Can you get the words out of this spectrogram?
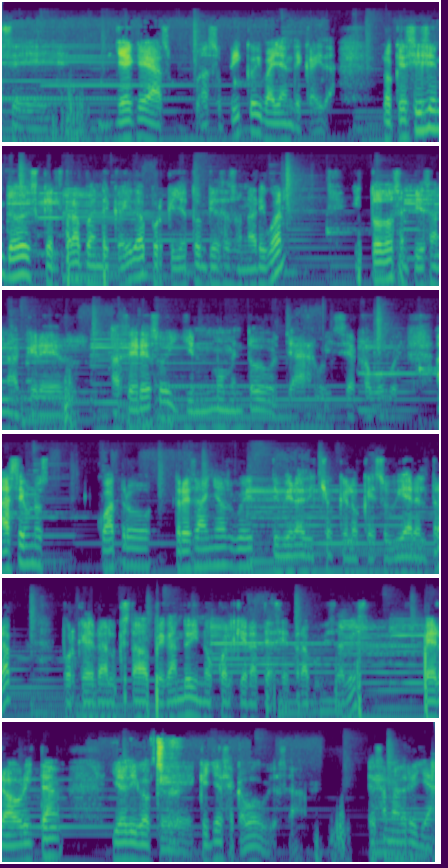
se llegue a su, a su pico y vaya en decaída. Lo que sí siento es que el trap va en decaída porque ya todo empieza a sonar igual y todos empiezan a querer hacer eso y en un momento ya, güey, se acabó, güey. Hace unos cuatro, tres años, güey, te hubiera dicho que lo que subía era el trap porque era lo que estaba pegando y no cualquiera te hacía trap, güey, ¿sabes? Pero ahorita yo digo que, ya se acabó, güey. O sea, esa madre ya.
